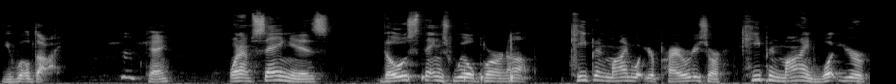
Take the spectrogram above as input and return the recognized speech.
you will die. Okay? What I'm saying is those things will burn up. Keep in mind what your priorities are. Keep in mind what you're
